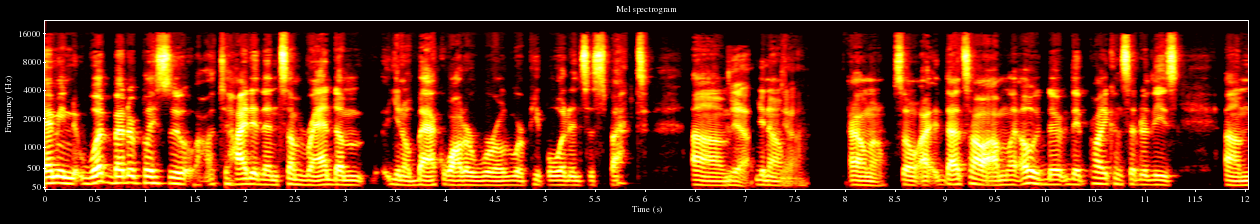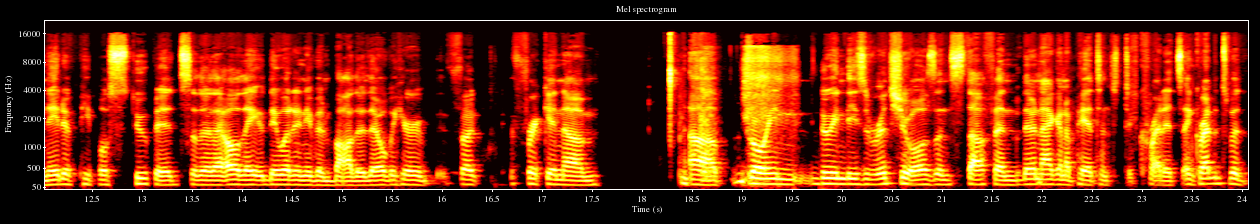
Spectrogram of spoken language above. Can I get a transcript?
I mean, what better place to uh, to hide it than some random you know backwater world where people wouldn't suspect? Um, Yeah, you know, Yeah, I don't know. So I, that's how I'm like, oh, they they probably consider these um, native people stupid, so they're like, oh, they they wouldn't even bother. They're over here, fuck, freaking um, uh throwing doing these rituals and stuff and they're not going to pay attention to credits and credits would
